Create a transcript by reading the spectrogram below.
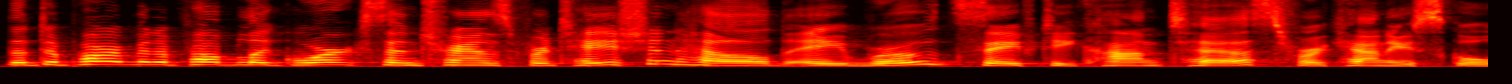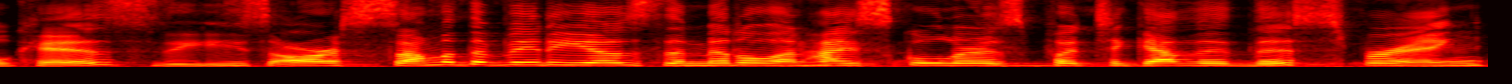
The Department of Public Works and Transportation held a road safety contest for county school kids. These are some of the videos the middle and high schoolers put together this spring.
